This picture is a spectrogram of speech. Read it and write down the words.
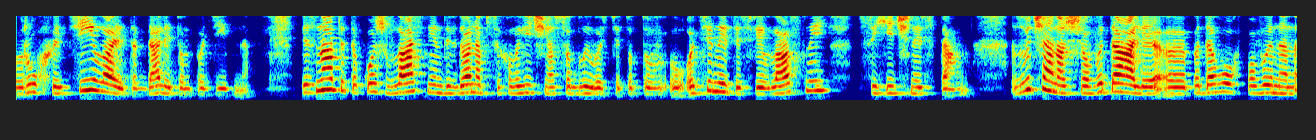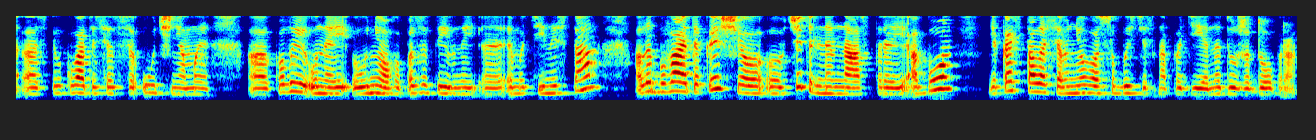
рухи тіла і так далі і тому подібне. Пізнати також власні індивідуально-психологічні особливості, тобто оцінити свій власний психічний стан. Звичайно, що в ідеалі е, педагог повинен спілкуватися з учнями, е, коли у, неї, у нього позитивний е, емоційний стан, але буває таке, що е, вчитель не в настрої або якась сталася в нього особистісна подія, не дуже добра.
